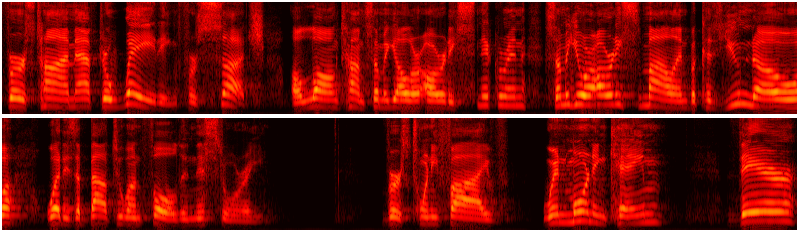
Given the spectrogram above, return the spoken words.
first time after waiting for such a long time. Some of y'all are already snickering, some of you are already smiling because you know what is about to unfold in this story. Verse 25 When morning came, there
